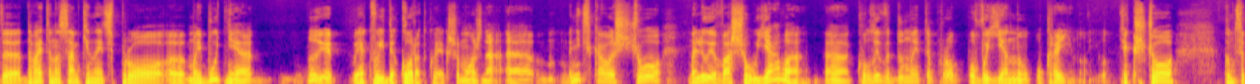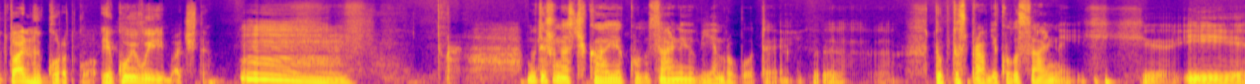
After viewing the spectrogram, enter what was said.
давайте на сам кінець про майбутнє. Ну, як вийде коротко, якщо можна. Мені цікаво, що малює ваша уява, коли ви думаєте про повоєнну Україну. От Якщо концептуально і коротко, якою ви її бачите? Mm. Ну, те, що нас чекає колосальний об'єм роботи, тобто справді колосальний. І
